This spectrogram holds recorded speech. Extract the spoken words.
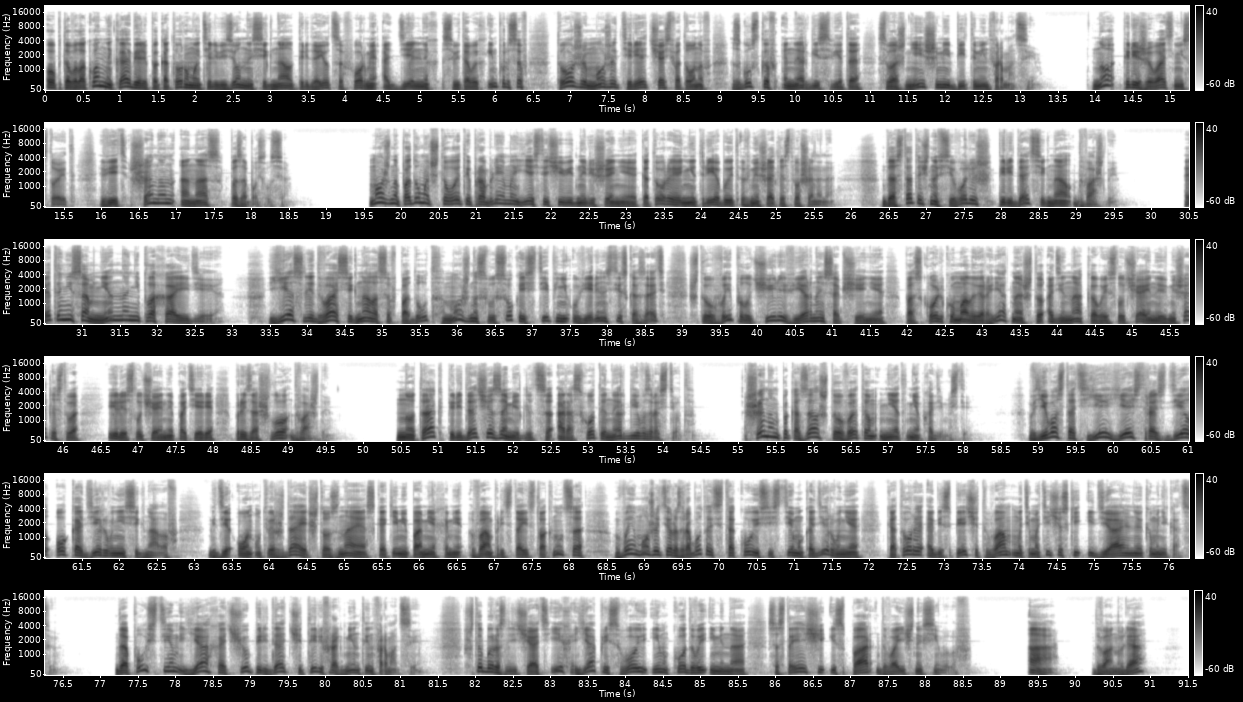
Оптоволоконный кабель, по которому телевизионный сигнал передается в форме отдельных световых импульсов, тоже может терять часть фотонов, сгустков энергии света с важнейшими битами информации. Но переживать не стоит, ведь Шеннон о нас позаботился. Можно подумать, что у этой проблемы есть очевидное решение, которое не требует вмешательства Шеннона. Достаточно всего лишь передать сигнал дважды. Это, несомненно, неплохая идея. Если два сигнала совпадут, можно с высокой степенью уверенности сказать, что вы получили верное сообщение, поскольку маловероятно, что одинаковое случайное вмешательство или случайная потеря произошло дважды. Но так передача замедлится, а расход энергии возрастет. Шеннон показал, что в этом нет необходимости. В его статье есть раздел о кодировании сигналов, где он утверждает, что, зная, с какими помехами вам предстоит столкнуться, вы можете разработать такую систему кодирования, которая обеспечит вам математически идеальную коммуникацию. Допустим, я хочу передать четыре фрагмента информации. Чтобы различать их, я присвою им кодовые имена, состоящие из пар двоичных символов. А 2 нуля,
